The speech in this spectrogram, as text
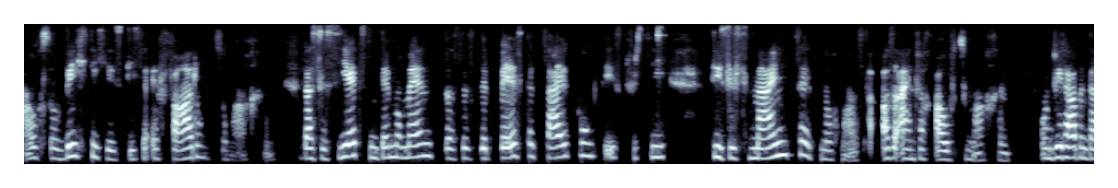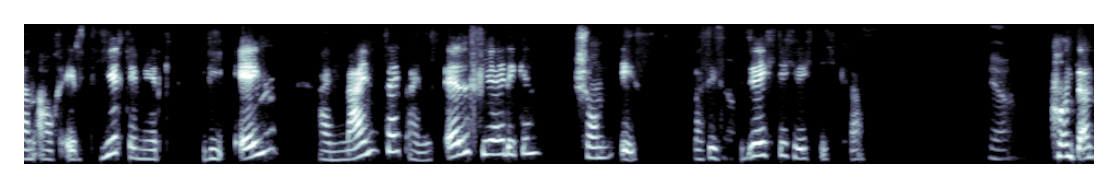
auch so wichtig ist, diese Erfahrung zu machen. Dass es jetzt in dem Moment, dass es der beste Zeitpunkt ist für sie, dieses Mindset nochmals, also einfach aufzumachen. Und wir haben dann auch erst hier gemerkt, wie eng ein Mindset eines Elfjährigen schon ist. Das ist richtig, richtig krass. Ja. Und dann,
